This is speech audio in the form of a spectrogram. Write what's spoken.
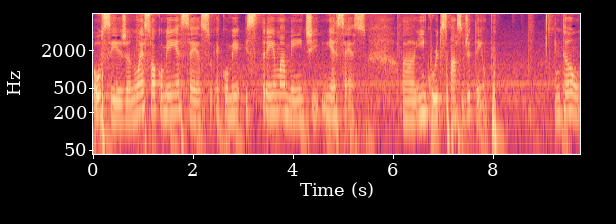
Ou seja, não é só comer em excesso, é comer extremamente em excesso, uh, em curto espaço de tempo. Então,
